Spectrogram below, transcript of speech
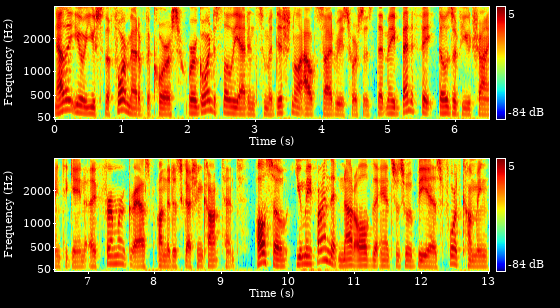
Now that you are used to the format of the course, we're going to slowly add in some additional outside resources that may benefit those of you trying to gain a firmer grasp on the discussion content. Also, you may find that not all of the answers will be as forthcoming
